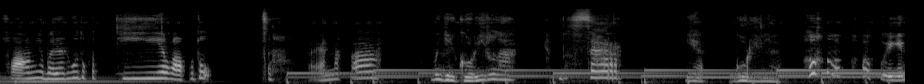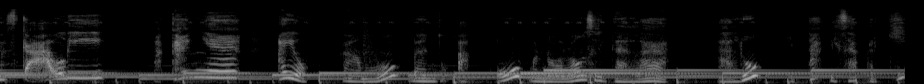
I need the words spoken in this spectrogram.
Soalnya badanku tuh kecil. Aku tuh ah, enak ah. Mau jadi gorila yang besar. Ya gorila. aku ingin sekali. Makanya, ayo kamu bantu aku menolong serigala. Lalu kita bisa pergi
